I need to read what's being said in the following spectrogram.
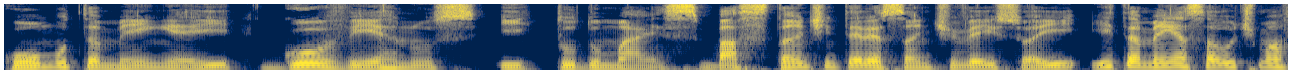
como também aí governos e tudo mais. Bastante interessante ver isso aí e também essa última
